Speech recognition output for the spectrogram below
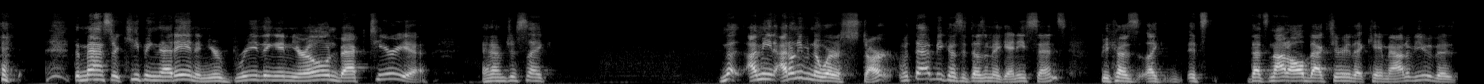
the masks are keeping that in and you're breathing in your own bacteria and i'm just like no, i mean i don't even know where to start with that because it doesn't make any sense because like it's that's not all bacteria that came out of you. That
